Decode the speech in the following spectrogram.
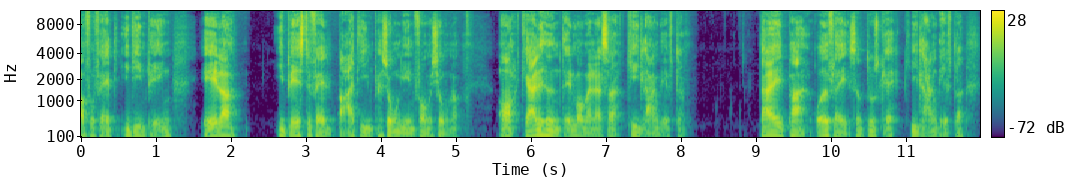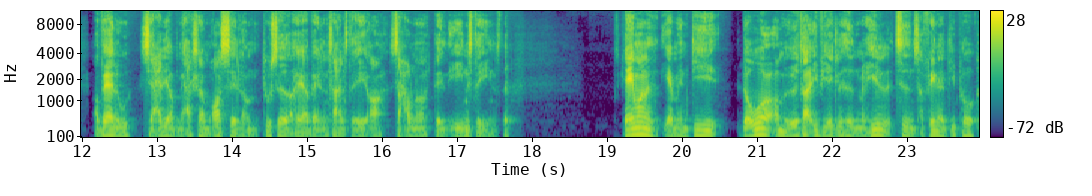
at få fat i dine penge, eller i bedste fald bare dine personlige informationer. Og kærligheden, den må man altså kigge langt efter. Der er et par røde flag, som du skal kigge langt efter, og vær nu særlig opmærksom, også selvom du sidder her valentinsdag og savner den eneste eneste. Reklamerne, jamen de lover at møde dig i virkeligheden, men hele tiden så finder de på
